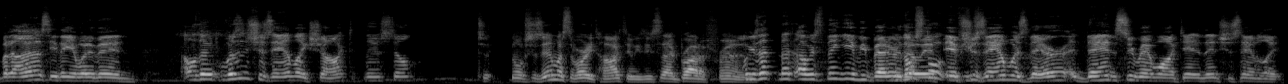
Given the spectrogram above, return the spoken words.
but I honestly think it would have been. Although wasn't Shazam like shocked though still? No, Shazam must have already talked to him because he said, "I brought a friend." Because that, that I was thinking it'd be better though still- if, if Shazam was there and then Superman walked in and then Shazam was like,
